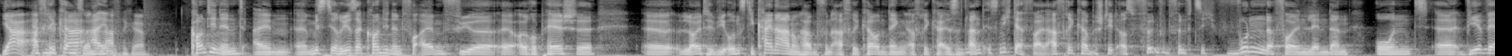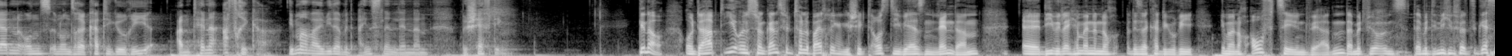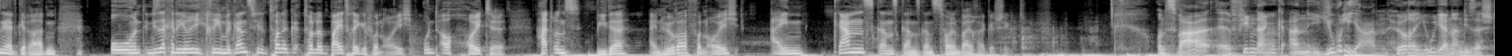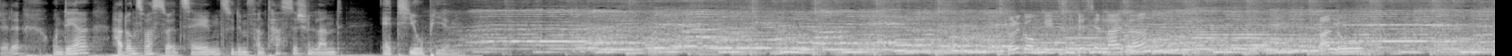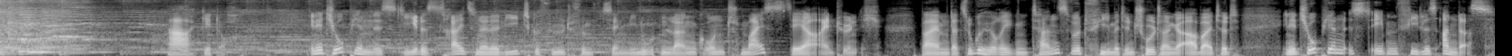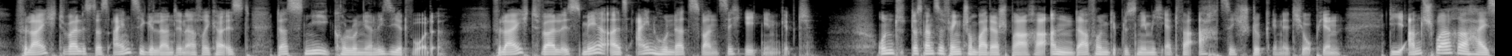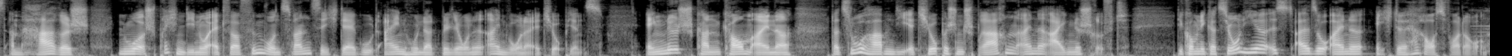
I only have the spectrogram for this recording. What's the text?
Ja, Afrika, ein Afrika. Kontinent, ein äh, mysteriöser Kontinent, vor allem für äh, europäische äh, Leute wie uns, die keine Ahnung haben von Afrika und denken, Afrika ist ein Land, ist nicht der Fall. Afrika besteht aus 55 wundervollen Ländern und äh, wir werden uns in unserer Kategorie Antenne Afrika immer mal wieder mit einzelnen Ländern beschäftigen. Genau. Und da habt ihr uns schon ganz viele tolle Beiträge geschickt aus diversen Ländern, äh, die wir gleich am Ende noch dieser Kategorie immer noch aufzählen werden, damit wir uns, damit die nicht in Vergessenheit geraten. Und in dieser Kategorie kriegen wir ganz viele tolle, tolle Beiträge von euch. Und auch heute hat uns wieder ein Hörer von euch einen ganz, ganz, ganz, ganz tollen Beitrag geschickt. Und zwar äh, vielen Dank an Julian, Hörer Julian an dieser Stelle. Und der hat uns was zu erzählen zu dem fantastischen Land Äthiopien. Entschuldigung, geht's ein bisschen leiser? Hallo. Ah, geht doch. In Äthiopien ist jedes traditionelle Lied gefühlt 15 Minuten lang und meist sehr eintönig. Beim dazugehörigen Tanz wird viel mit den Schultern gearbeitet. In Äthiopien ist eben vieles anders. Vielleicht, weil es das einzige Land in Afrika ist, das nie kolonialisiert wurde. Vielleicht, weil es mehr als 120 Ethnien gibt. Und das Ganze fängt schon bei der Sprache an. Davon gibt es nämlich etwa 80 Stück in Äthiopien. Die Amtssprache heißt Amharisch, nur sprechen die nur etwa 25 der gut 100 Millionen Einwohner Äthiopiens. Englisch kann kaum einer. Dazu haben die äthiopischen Sprachen eine eigene Schrift. Die Kommunikation hier ist also eine echte Herausforderung.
